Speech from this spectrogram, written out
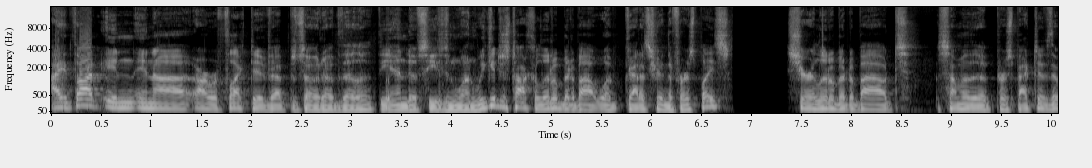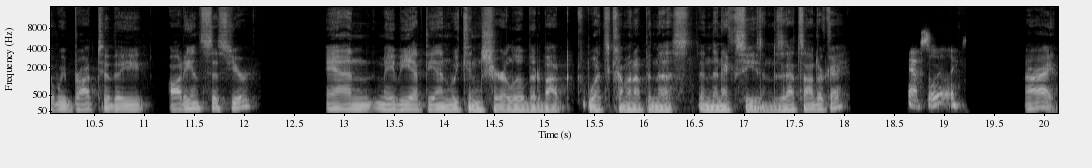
I thought in in uh, our reflective episode of the the end of season one, we could just talk a little bit about what got us here in the first place. Share a little bit about some of the perspectives that we brought to the audience this year, and maybe at the end we can share a little bit about what's coming up in this in the next season. Does that sound okay? Absolutely. All right.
